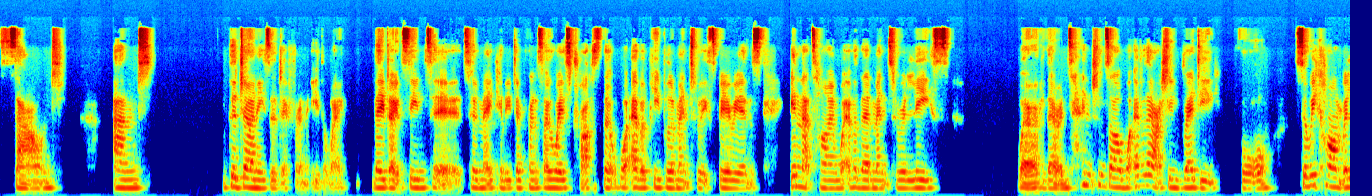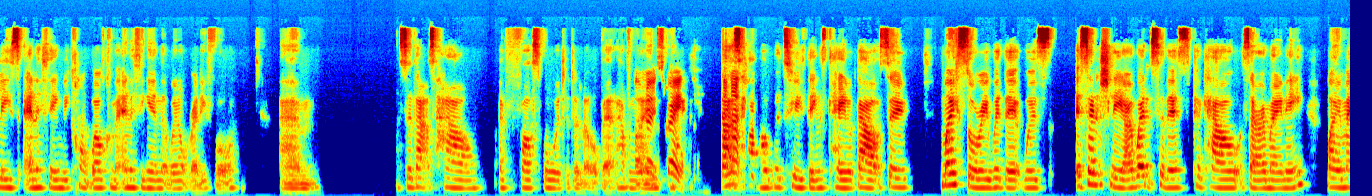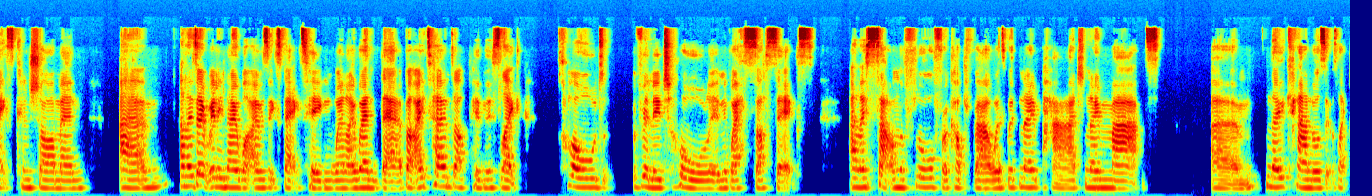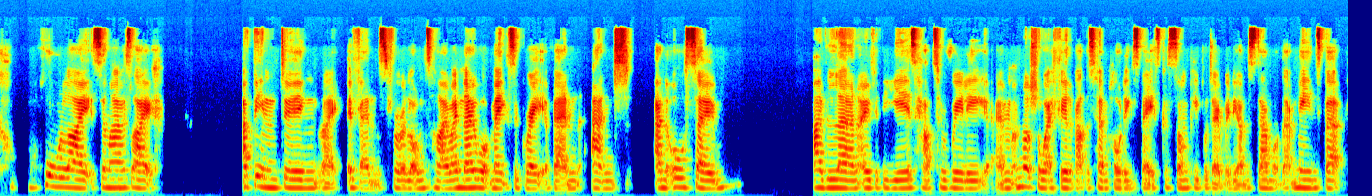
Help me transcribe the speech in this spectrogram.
sound. And the journeys are different either way. They don't seem to to make any difference. I always trust that whatever people are meant to experience in that time whatever they're meant to release wherever their intentions are whatever they're actually ready for. So we can't release anything we can't welcome anything in that we're not ready for. Um so that's how i fast forwarded a little bit haven't oh, i no, it's great that's how the two things came about so my story with it was essentially I went to this cacao ceremony by a Mexican shaman. Um, and I don't really know what I was expecting when I went there, but I turned up in this like cold village hall in West Sussex. And I sat on the floor for a couple of hours with no pad, no mat, um, no candles. It was like hall lights. And I was like, I've been doing like events for a long time. I know what makes a great event. And and also I've learned over the years how to really, um, I'm not sure what I feel about the term holding space because some people don't really understand what that means, but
